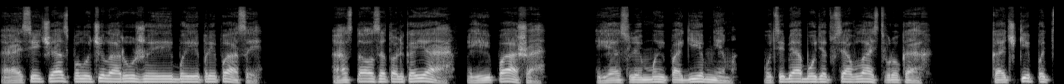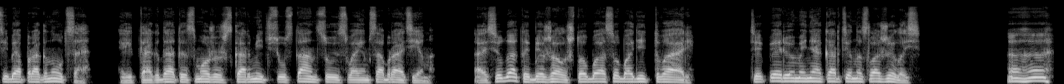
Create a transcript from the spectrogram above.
А сейчас получил оружие и боеприпасы. Остался только я и Паша. Если мы погибнем, у тебя будет вся власть в руках. Качки под тебя прогнутся, и тогда ты сможешь скормить всю станцию своим собратьям. А сюда ты бежал, чтобы освободить тварь. Теперь у меня картина сложилась. Ага,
